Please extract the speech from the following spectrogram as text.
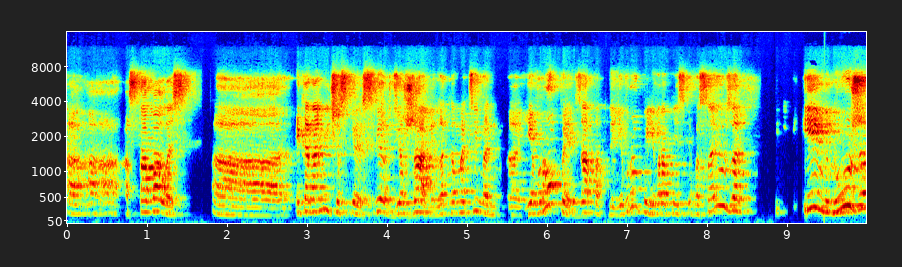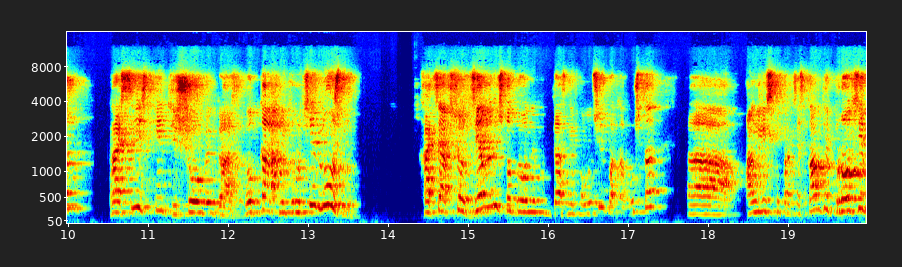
а, оставалась экономической сверхдержавой, локомотивом Европы, Западной Европы, Европейского Союза, им нужен российский дешевый газ. Вот как ни крути, нужен. Хотя все сделали, чтобы он газ не получил, потому что э, английские протестанты против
